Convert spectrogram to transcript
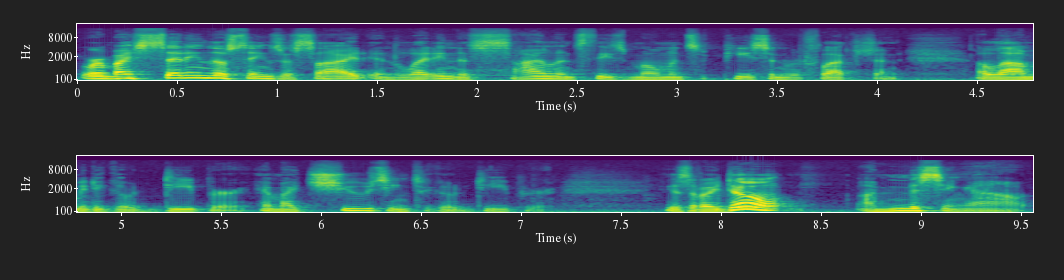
Or am I setting those things aside and letting the silence, these moments of peace and reflection, allow me to go deeper? Am I choosing to go deeper? Because if I don't, I'm missing out.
